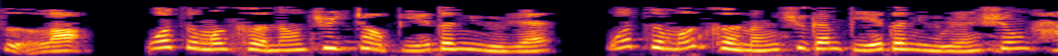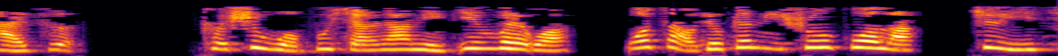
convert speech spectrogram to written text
死了。我怎么可能去找别的女人？我怎么可能去跟别的女人生孩子？可是我不想让你因为我，我早就跟你说过了，这一切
